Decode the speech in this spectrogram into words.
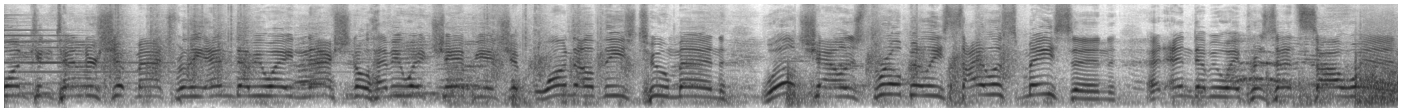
one contendership match for the NWA National Heavyweight Championship. One of these two men will challenge Thrillbilly Silas Mason at NWA Presents Samhain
